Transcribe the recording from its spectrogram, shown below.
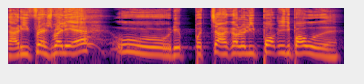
Nak refresh balik eh. Uh, dia pecah kalau lollipop jadi power.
